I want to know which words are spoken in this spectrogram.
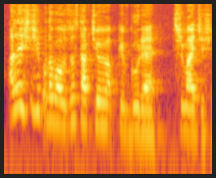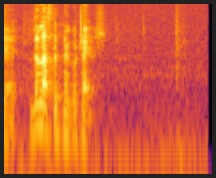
Ale jeśli się podobało, zostawcie łapkę w górę, trzymajcie się, do następnego, cześć.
